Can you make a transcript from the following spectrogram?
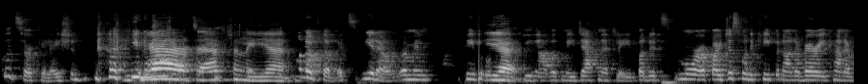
"Good circulation." you know? Yeah, definitely. Yeah, one of them. It's you know, I mean, people yeah. do that with me definitely, but it's more if I just want to keep it on a very kind of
